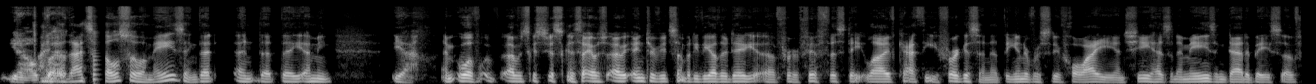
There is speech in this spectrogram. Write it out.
you know. But know, that's also amazing that and that they. I mean, yeah, I well, I was just going to say I, was, I interviewed somebody the other day uh, for Fifth Estate Live, Kathy Ferguson at the University of Hawaii, and she has an amazing database of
